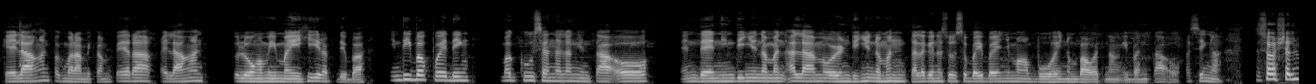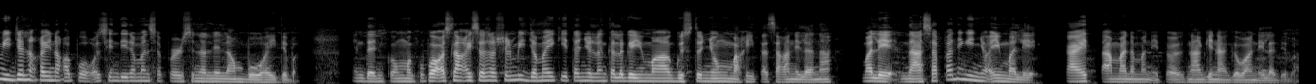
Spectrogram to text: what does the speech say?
Kailangan pag marami kang pera, kailangan tulungan mo yung mahihirap, 'di ba? Hindi ba pwedeng magkusa na lang yung tao and then hindi nyo naman alam or hindi nyo naman talaga nasusubaybayan yung mga buhay ng bawat ng ibang tao. Kasi nga, sa social media lang kayo nakapokus, hindi naman sa personal nilang buhay, 'di ba? And then kung magpo-focus lang kayo sa social media, makikita nyo lang talaga yung mga gusto nyong makita sa kanila na mali, na sa paningin nyo ay mali kahit tama naman ito na ginagawa nila, 'di ba?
